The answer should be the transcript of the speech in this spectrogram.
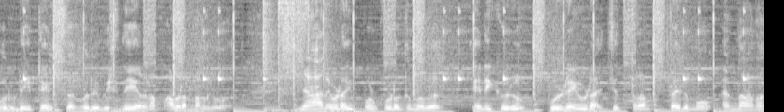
ഒരു ഡീറ്റെയിൽസ് ഒരു വിശദീകരണം അവിടെ നൽകുക. ഞാനിവിടെ ഇപ്പോൾ കൊടുക്കുന്നത് എനിക്കൊരു പുഴയുടെ ചിത്രം തരുമോ എന്നാണ്.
